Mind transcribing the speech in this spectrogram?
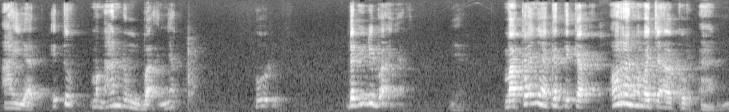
ayat itu mengandung banyak huruf. Dan ini banyak. Ya. Makanya ketika orang membaca Al-Quran,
